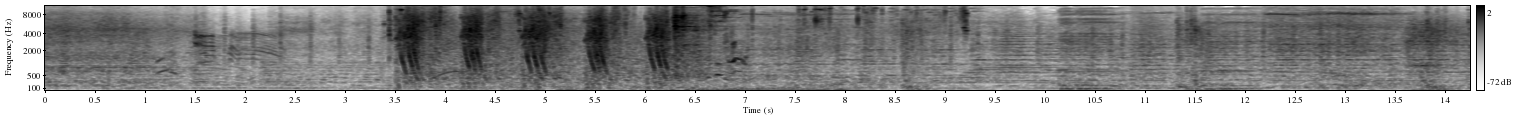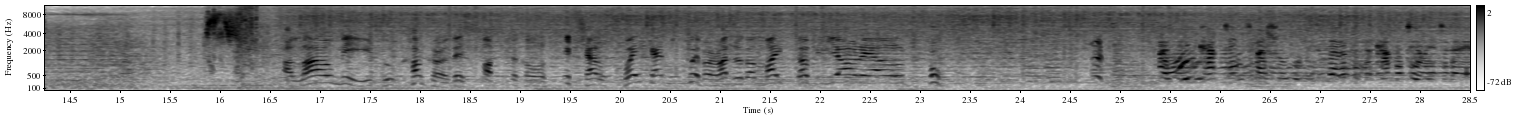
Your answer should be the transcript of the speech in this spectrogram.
Allow me to conquer this obstacle. It shall quake and quiver under the might of Yarael. Poof. A new Captain Special will be served in the cafeteria today.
